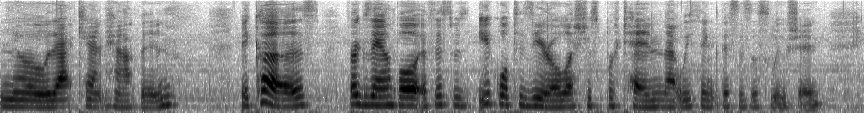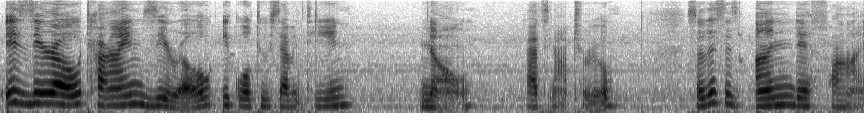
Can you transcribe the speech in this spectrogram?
No, that can't happen. Because, for example, if this was equal to 0, let's just pretend that we think this is a solution. Is 0 times 0 equal to 17? No, that's not true. So this is undefined.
